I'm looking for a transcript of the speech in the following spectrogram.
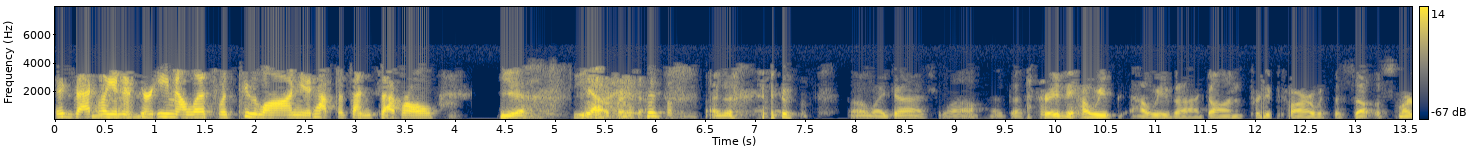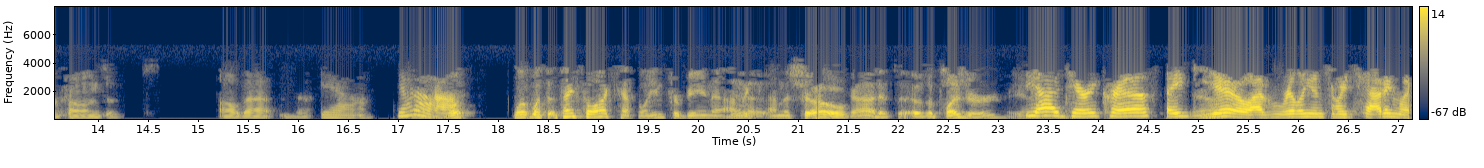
exactly. And if Mhm. your email list was too long, you'd have to send several. but- Yeah. Yeah. I know. oh my gosh! Wow, that, that's crazy how we've how we've uh, gone pretty far with the cell, with smartphones and all that. And, uh, Yeah, yeah. Well, well, well, thanks a lot, Kathleen, for being uh, on Yeah. the on the show. God, it's it was a pleasure. Yeah, Jerry, Chris, thank Yeah. you. I've really enjoyed chatting with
